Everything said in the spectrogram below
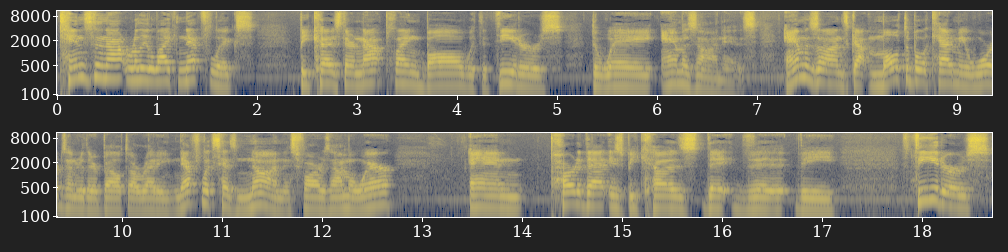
tends to not really like netflix because they're not playing ball with the theaters the way Amazon is. Amazon's got multiple Academy Awards under their belt already. Netflix has none, as far as I'm aware, and part of that is because the the the theaters.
